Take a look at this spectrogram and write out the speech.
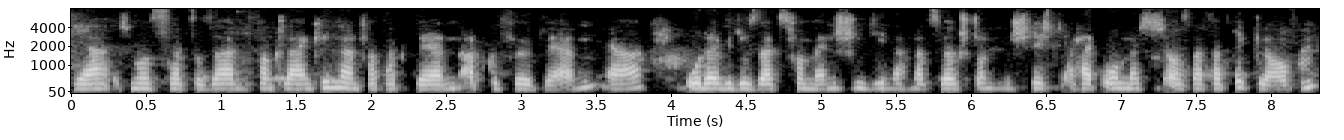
ja, ich muss es halt so sagen, von kleinen Kindern verpackt werden, abgefüllt werden, ja, oder wie du sagst, von Menschen, die nach einer zwölf Stunden Schicht halb ohnmächtig aus einer Fabrik laufen,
